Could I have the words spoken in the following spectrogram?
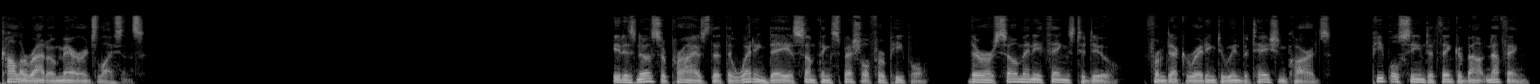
Colorado marriage license. It is no surprise that the wedding day is something special for people. There are so many things to do, from decorating to invitation cards. People seem to think about nothing,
